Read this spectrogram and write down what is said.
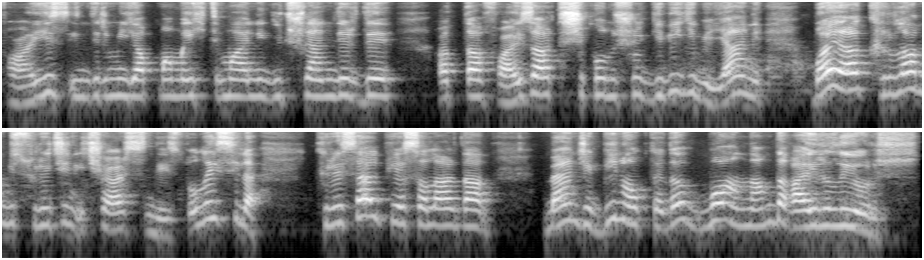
faiz indirimi yapmama ihtimalini güçlendirdi. Hatta faiz artışı konuşuyor gibi gibi. Yani bayağı kırılan bir sürecin içerisindeyiz. Dolayısıyla küresel piyasalardan bence bir noktada bu anlamda ayrılıyoruz.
